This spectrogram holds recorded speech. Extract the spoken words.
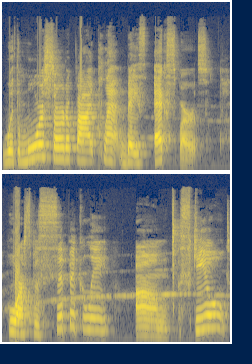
with more certified plant based experts who are specifically um, skilled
